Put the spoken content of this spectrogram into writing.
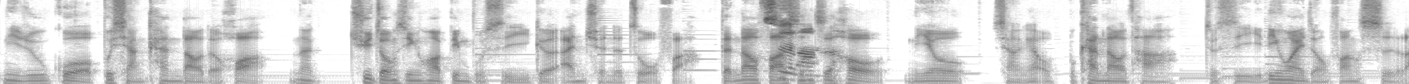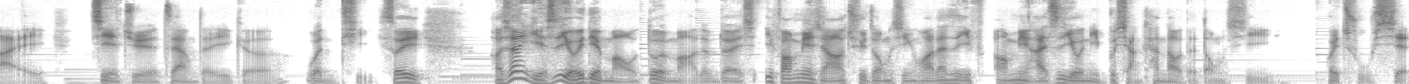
你如果不想看到的话，那去中心化并不是一个安全的做法。等到发生之后，你又想要不看到它。就是以另外一种方式来解决这样的一个问题，所以好像也是有一点矛盾嘛，对不对？一方面想要去中心化，但是一方面还是有你不想看到的东西会出现。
